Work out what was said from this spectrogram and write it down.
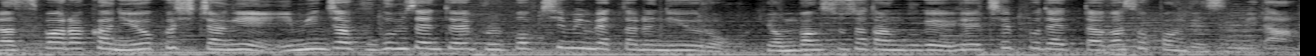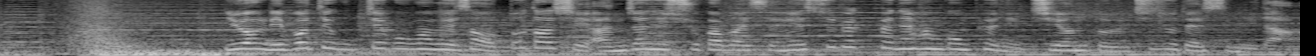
라스바라카 뉴요크 시장이 이민자 구금센터에 불법 침입했다는 이유로 연방수사당국에 의해 체포됐다가 석방됐습니다. 뉴욕 리버티 국제공항에서 또다시 안전 이슈가 발생해 수백 편의 항공편이 지연 또는 취소됐습니다.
